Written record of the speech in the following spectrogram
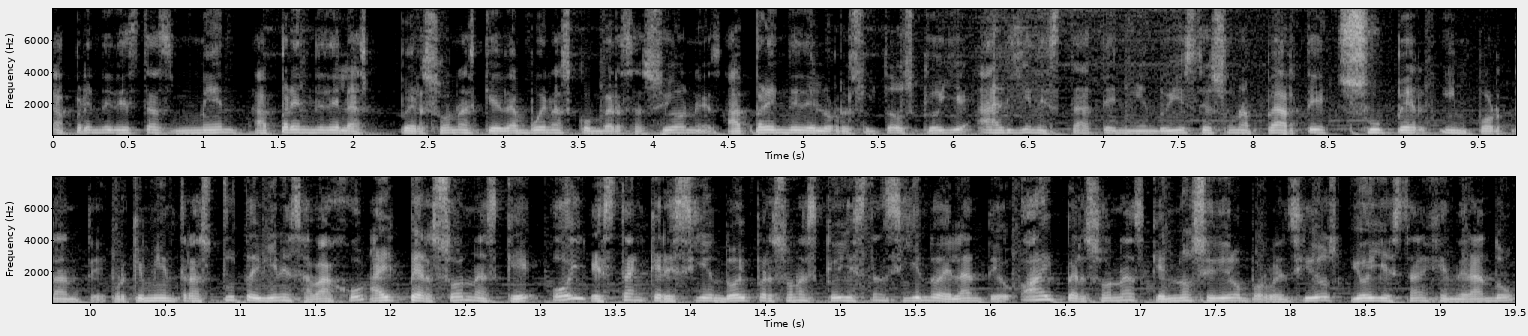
aprende de estas mentes, aprende de las personas que dan buenas conversaciones, aprende de los resultados que hoy alguien está teniendo y esta es una parte súper importante porque mientras tú te vienes abajo hay personas que hoy están creciendo, hay personas que hoy están siguiendo adelante, hay personas que no se dieron por vencidos y hoy están generando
